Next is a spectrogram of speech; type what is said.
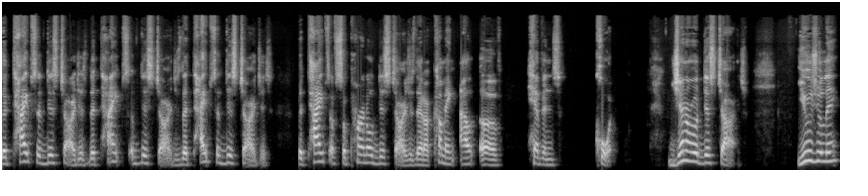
the types of discharges, the types of discharges, the types of discharges, the types of supernal discharges that are coming out of heaven's court. General discharge. Usually,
